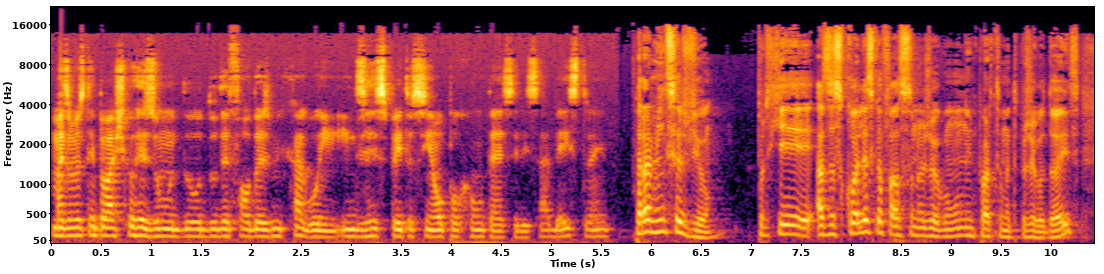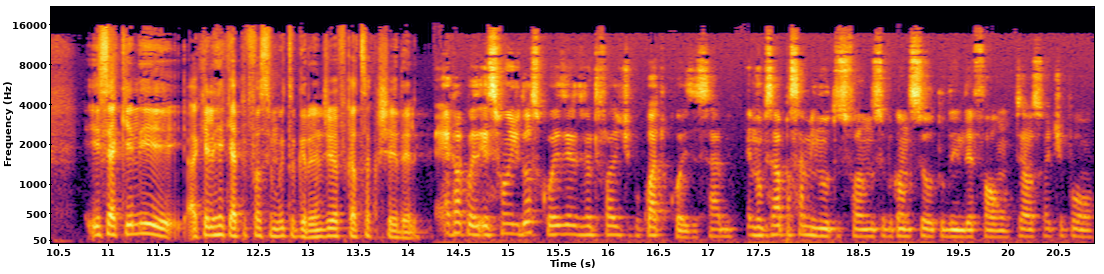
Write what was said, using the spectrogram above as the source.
mas ao mesmo tempo eu acho que o resumo do, do Fall 2 me cagou em, em desrespeito assim ao pouco que acontece ali, sabe? É estranho. Para mim serviu, porque as escolhas que eu faço no jogo 1 não importam muito pro jogo 2, e se aquele, aquele recap fosse muito grande, eu ia ficar de saco cheio dele. É aquela coisa, eles falam de duas coisas eles deviam falado de tipo quatro coisas, sabe? Eu não precisava passar minutos falando sobre o que aconteceu tudo em Fall 1. Precisava só, tipo.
